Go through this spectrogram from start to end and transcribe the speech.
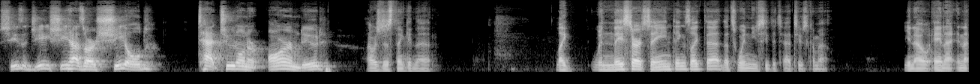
she's a G. She has our shield tattooed on her arm, dude. I was just thinking that. Like when they start saying things like that, that's when you see the tattoos come out. You know, and I and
